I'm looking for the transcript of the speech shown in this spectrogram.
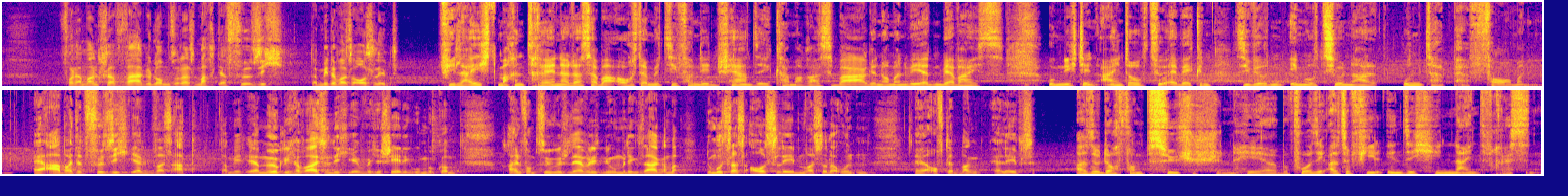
von der Mannschaft wahrgenommen, sondern das macht er für sich, damit er was auslebt. Vielleicht machen Trainer das aber auch, damit sie von den Fernsehkameras wahrgenommen werden, wer weiß. Um nicht den Eindruck zu erwecken, sie würden emotional unterperformen. Er arbeitet für sich irgendwas ab, damit er möglicherweise nicht irgendwelche Schädigungen bekommt. Rein vom psychischen her will ich nicht unbedingt sagen, aber du musst das ausleben, was du da unten äh, auf der Bank erlebst. Also doch vom psychischen her, bevor sie allzu viel in sich hineinfressen.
